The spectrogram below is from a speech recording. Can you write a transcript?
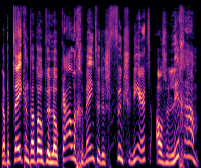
Dat betekent dat ook de lokale gemeente dus functioneert als een lichaam.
